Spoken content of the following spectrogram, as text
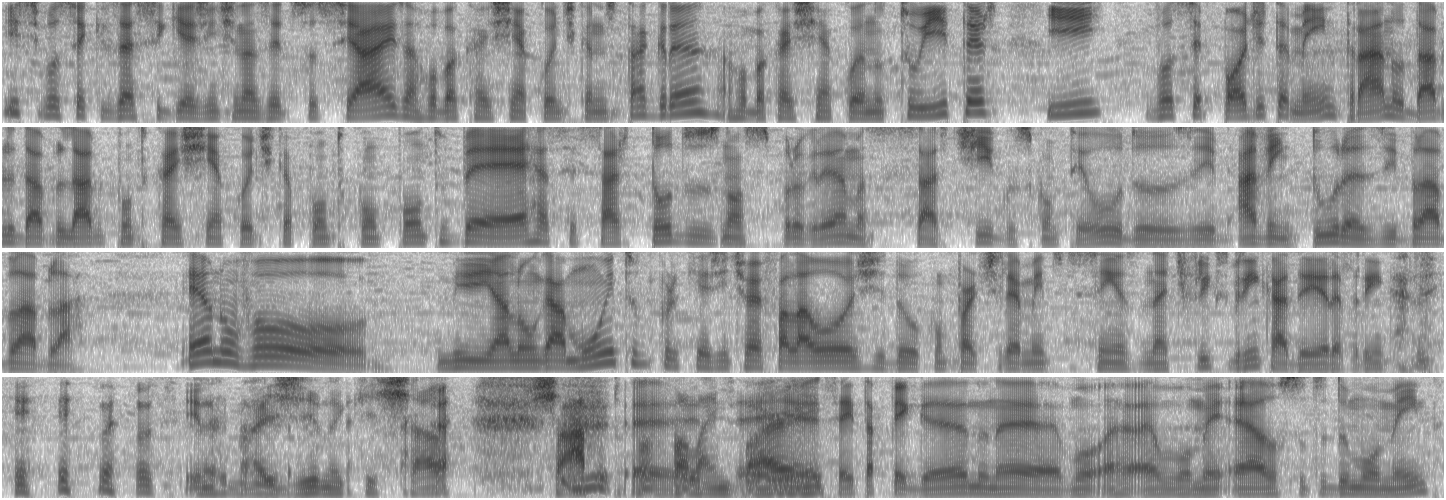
E se você quiser seguir a gente nas redes sociais, arroba Caixinha Quântica no Instagram, arroba Caixinha Quântica no Twitter. E você pode também entrar no www.caixinhaquântica.com.br, acessar todos os nossos programas, artigos, conteúdos e aventuras e blá blá blá. Eu não vou me alongar muito, porque a gente vai falar hoje do compartilhamento de senhas do Netflix. Brincadeira, brincadeira. Sei, Imagina que chato, chato pra é, falar em bar. É, esse aí tá pegando, né? É, é, o, momento, é o assunto do momento.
